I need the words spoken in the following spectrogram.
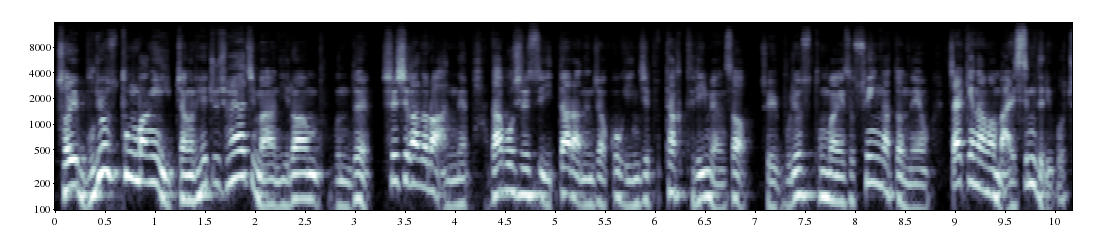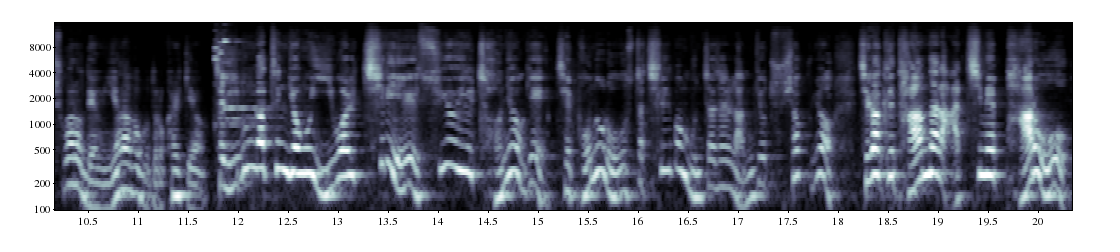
저희 무료 소통방에 입장을 해주셔야지만 이러한 부분 들 실시간으로 안내 받아보실 수 있다라는 점 꼭 인지 부탁드리면서 저희 무료 소통방에서 수익 났던 내용 짧게나마 말씀드리고 추가로 내용 이어나가 보도록 할게요. 자, 이분 같은 경우 2월 7일 수요일 저녁에 제 번호로 숫자 7번 문자자를 남겨주셨고요. 제가 그 다음날 아침에 바로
